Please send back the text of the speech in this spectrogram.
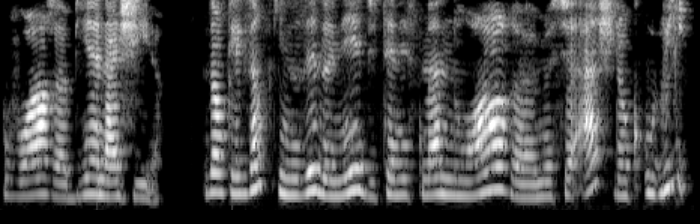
pouvoir euh, bien agir. Donc, l'exemple qui nous est donné du tennisman noir, euh, Monsieur H, donc, où lui,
